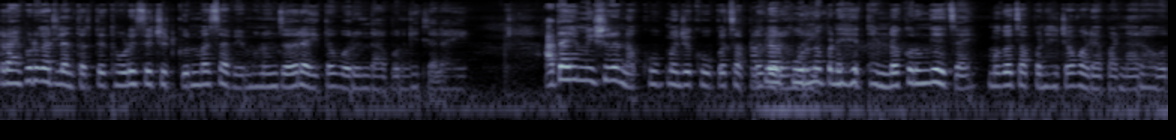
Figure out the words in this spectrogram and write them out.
ड्रायफ्रूट घातल्यानंतर ते थोडेसे चिटकून बसावे म्हणून जरा इथं वरून दाबून घेतलेलं आहे. आता हे मिश्रण ना खूप म्हणजे खूपच आपलं आपल्याला पूर्णपणे हे थंड करून घ्यायचं आहे मगच आपण ह्याच्या वड्या पाडणार आहोत.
